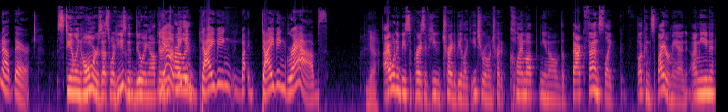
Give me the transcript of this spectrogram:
doing out there Stealing homers, that's what he's doing out there. He's yeah probably- making diving bi- diving grabs Yeah. I wouldn't be surprised if he tried to be like Ichiro and try to climb up, you know, the back fence like fucking Spider Man. I mean,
